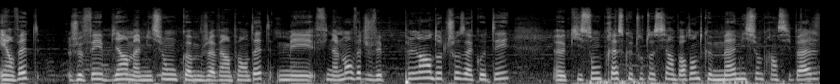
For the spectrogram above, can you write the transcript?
et en fait je fais bien ma mission comme j'avais un peu en tête mais finalement en fait je fais plein d'autres choses à côté euh, qui sont presque tout aussi importantes que ma mission principale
